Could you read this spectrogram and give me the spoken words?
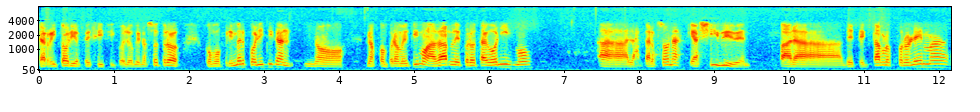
territorio específico. Lo que nosotros como primer política nos, nos comprometimos a darle protagonismo a las personas que allí viven. para detectar los problemas,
